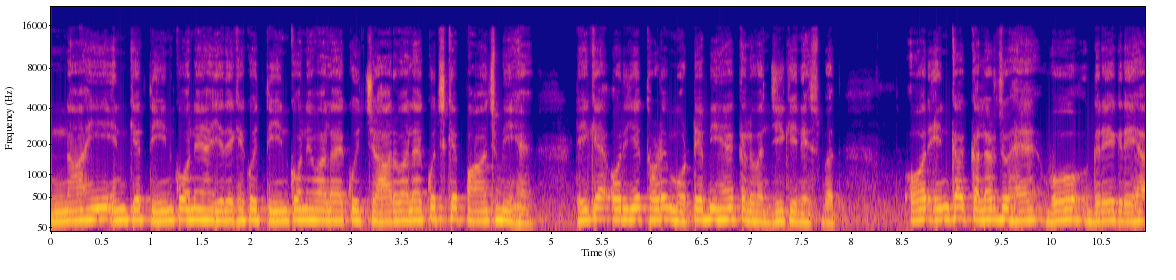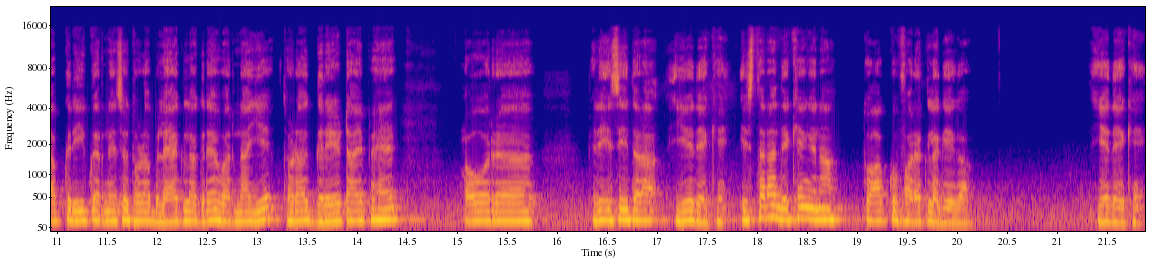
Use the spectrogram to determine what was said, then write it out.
ना ही इनके तीन कोने हैं। ये देखें, कोई तीन कोने वाला है, कोई चार वाला है, कुछ के पाँच भी हैं, ठीक है? और ये थोड़े मोटे भी हैं, कलवंजी की नस्बत। और इनका कलर जो है, वो ग्रे ग्रे है। अब करीब करने से थोड़ा ब्लैक लग रहा है, वरना ये थोड़ा ग्रे टाइप है। और फिर इसी तरह ये देखें। इस तरह देखेंगे ना तो आपको फ़र्क लगेगा। ये देखें।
